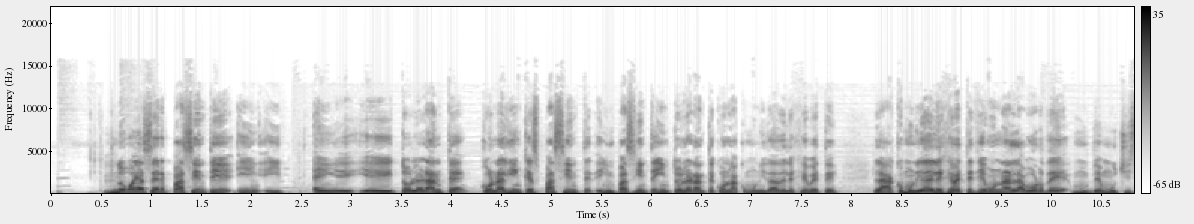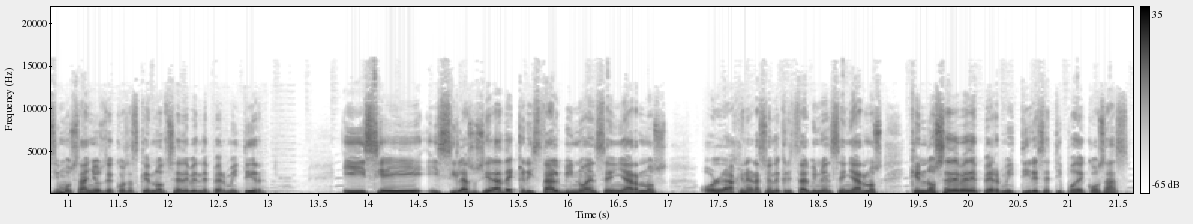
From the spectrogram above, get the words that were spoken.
No voy a ser paciente y, y- e- e- tolerante con alguien que es paciente, impaciente e intolerante con la comunidad LGBT. La comunidad LGBT lleva una labor de, de muchísimos años de cosas que no se deben de permitir. Y si, y si la sociedad de cristal vino a enseñarnos, o la generación de cristal vino a enseñarnos que no se debe de permitir ese tipo de cosas,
